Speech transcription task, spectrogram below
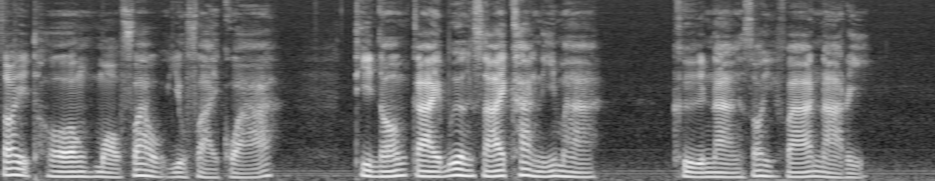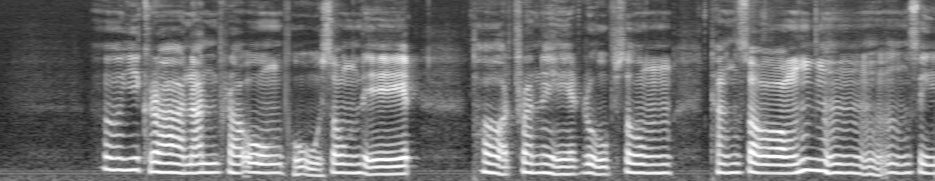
สร้อยทองหมอเฝ้าอยู่ฝ่ายขวา ที่น้อมกายเบื้องซ้ายข้างนี้มา คือนางสร้อยฟ้านารีเฮ้ยครานั้นพระองค์ผู้ทรงเดชทอดพระเนตรรูปทรง ทั้งสองสิ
